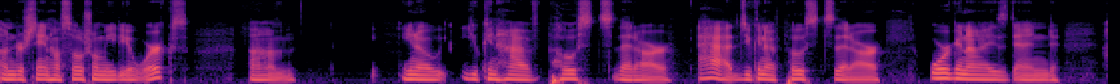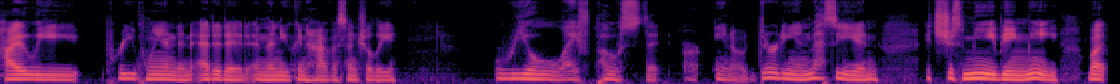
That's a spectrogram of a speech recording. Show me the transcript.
understand how social media works, um, you know, you can have posts that are ads, you can have posts that are organized and highly pre planned and edited, and then you can have essentially real life posts that are, you know, dirty and messy and it's just me being me. But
